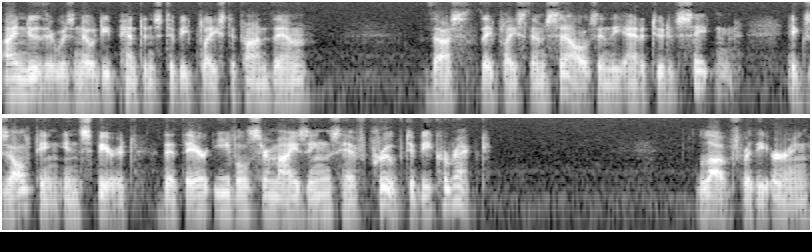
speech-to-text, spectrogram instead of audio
I knew there was no dependence to be placed upon them. Thus they place themselves in the attitude of Satan, exulting in spirit that their evil surmisings have proved to be correct. Love for the erring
